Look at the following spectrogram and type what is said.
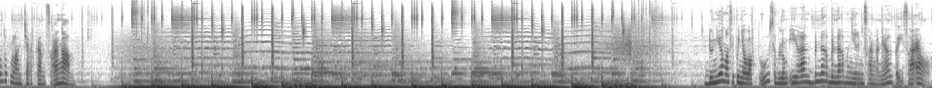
untuk melancarkan serangan. Dunia masih punya waktu sebelum Iran benar-benar mengirim serangannya ke Israel.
